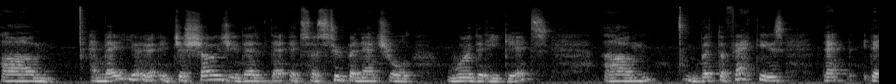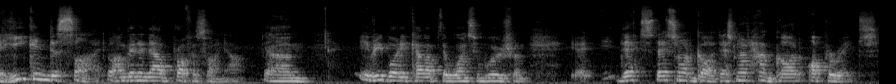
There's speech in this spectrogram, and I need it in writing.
um, and they, it just shows you that, that it's a supernatural word that he gets. Um, but the fact is, that that he can decide. Oh, I'm going to now prophesy now. Um, everybody come up that wants a word from. That's that's not God. That's not how God operates.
